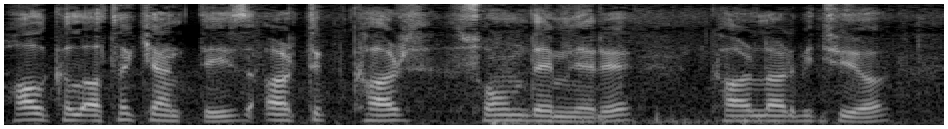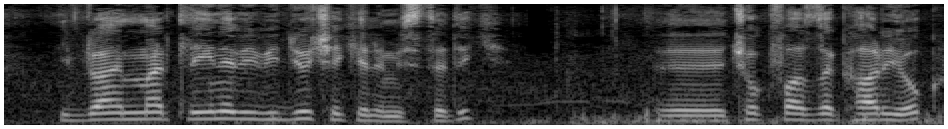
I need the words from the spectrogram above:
Halkalı Atakent'teyiz. Artık kar son demleri. Karlar bitiyor. İbrahim Mert'le yine bir video çekelim istedik. Ee, çok fazla kar yok.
